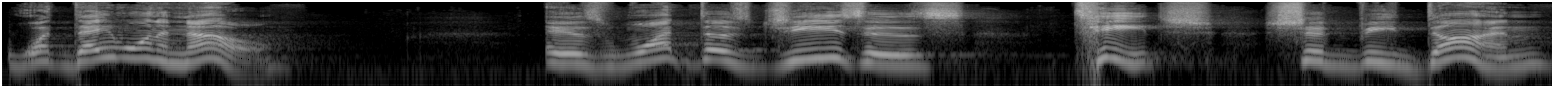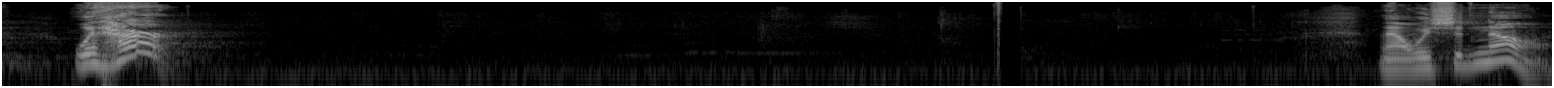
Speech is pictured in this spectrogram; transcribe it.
What they want to know is what does Jesus teach should be done with her? Now, we should know.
